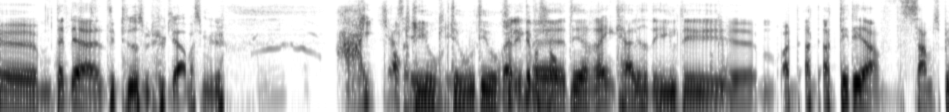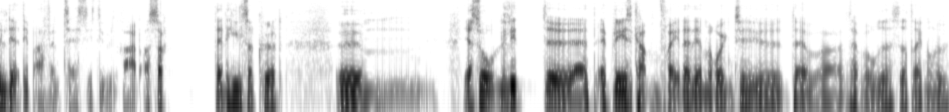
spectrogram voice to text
Øh, den der, det lyder som et hyggeligt arbejdsmiljø. Ej, altså, okay, det, er jo, okay. det, er jo, det er jo ren, det, øh, det er ren kærlighed, det hele. Det, okay. øh, og, og, og det der samspil der, det er bare fantastisk. Det er vildt rart. Og så, da det hele så kørt, øh, jeg så lidt øh, af, af blæsekampen fredag der med ryggen til, øh, da, jeg var, da jeg var ude og sidde og drikke nogle øl.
